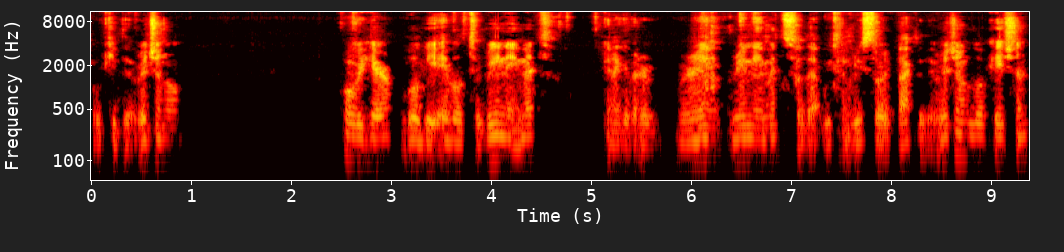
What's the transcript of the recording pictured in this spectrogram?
We'll keep the original. Over here, we'll be able to rename it. Gonna give it a re rename it so that we can restore it back to the original location.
